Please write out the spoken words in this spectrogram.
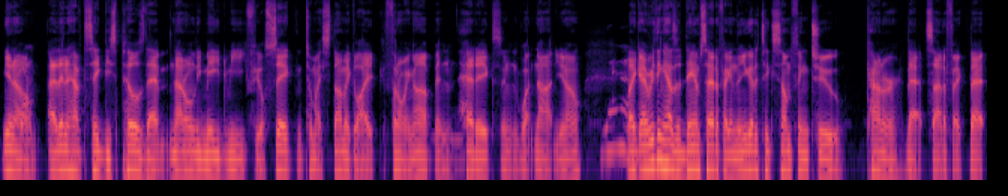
you know, Yeah. I didn't have to take these pills that not only made me feel sick to my stomach, like throwing up and headaches and whatnot. You know, yeah. like everything has a damn side effect, and then you got to take something to counter that side effect that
